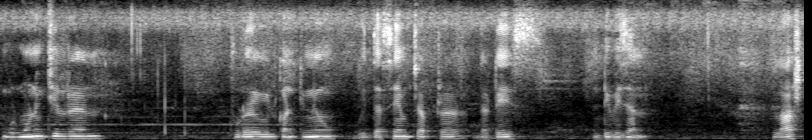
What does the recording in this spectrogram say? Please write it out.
Good morning, children. Today we will continue with the same chapter that is division. Last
